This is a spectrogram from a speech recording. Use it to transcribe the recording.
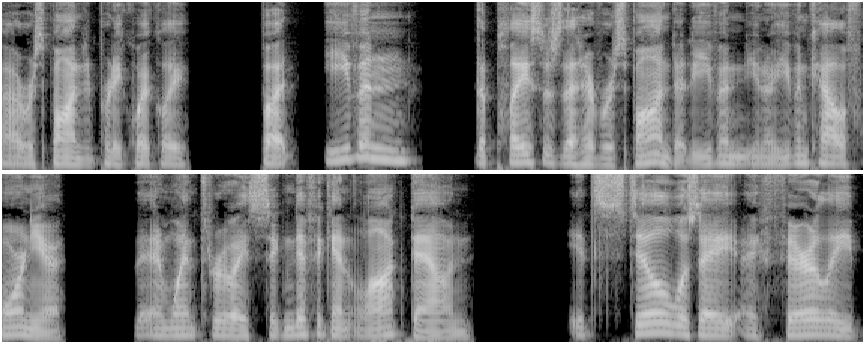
uh, responded pretty quickly, but even the places that have responded, even you know, even California, and went through a significant lockdown, it still was a, a fairly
